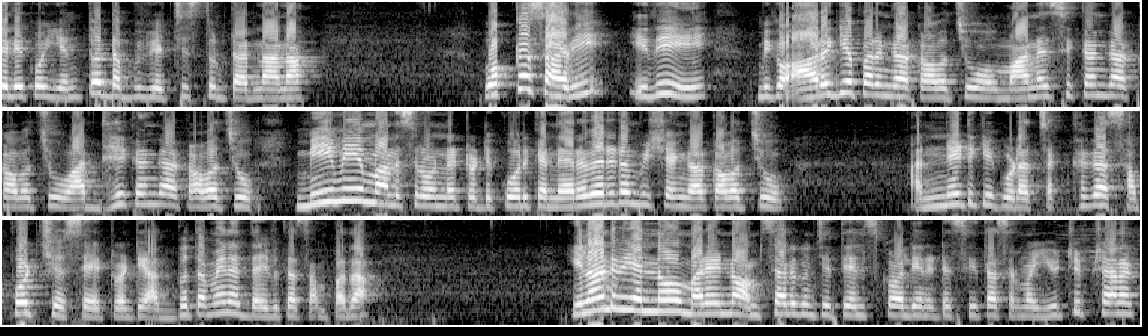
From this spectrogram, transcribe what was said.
తెలియకో ఎంతో డబ్బు వెచ్చిస్తుంటారు నాన్న ఒక్కసారి ఇది మీకు ఆరోగ్యపరంగా కావచ్చు మానసికంగా కావచ్చు ఆర్థికంగా కావచ్చు మీ మీ మనసులో ఉన్నటువంటి కోరిక నెరవేరడం విషయంగా కావచ్చు అన్నిటికీ కూడా చక్కగా సపోర్ట్ చేసేటువంటి అద్భుతమైన దైవిక సంపద. ఇలాంటివి ఎన్నో మరెన్నో అంశాల గురించి తెలుసుకోవాలి అంటే సీతాశర్మ యూట్యూబ్ ఛానల్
